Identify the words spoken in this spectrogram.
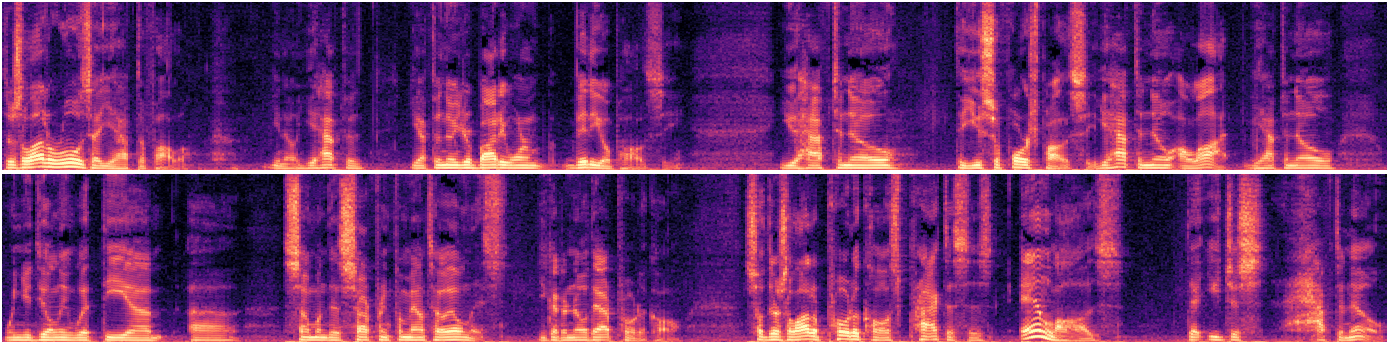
there's a lot of rules that you have to follow you know you have to you have to know your body worn video policy you have to know the use of force policy. You have to know a lot. You have to know when you're dealing with the um, uh, someone that's suffering from mental illness. You got to know that protocol. So there's a lot of protocols, practices, and laws that you just have to know,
